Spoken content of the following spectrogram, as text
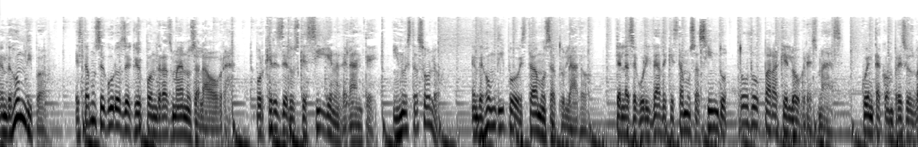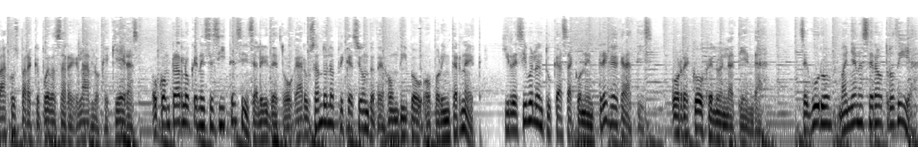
En The Home Depot, estamos seguros de que pondrás manos a la obra, porque eres de los que siguen adelante y no estás solo. En The Home Depot estamos a tu lado. Ten la seguridad de que estamos haciendo todo para que logres más. Cuenta con precios bajos para que puedas arreglar lo que quieras o comprar lo que necesites sin salir de tu hogar usando la aplicación de The Home Depot o por internet y recíbelo en tu casa con entrega gratis o recógelo en la tienda. Seguro, mañana será otro día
